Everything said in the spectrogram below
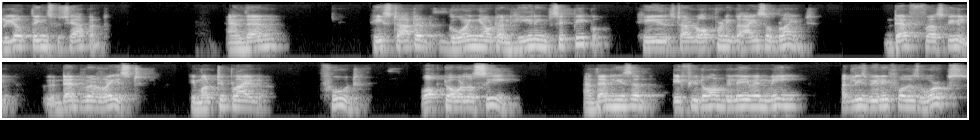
real things which happened. And then he started going out and healing sick people. He started opening the eyes of blind. Deaf was healed. Dead were raised. He multiplied food, walked over the sea. And then he said, If you don't believe in me, at least believe for his works.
